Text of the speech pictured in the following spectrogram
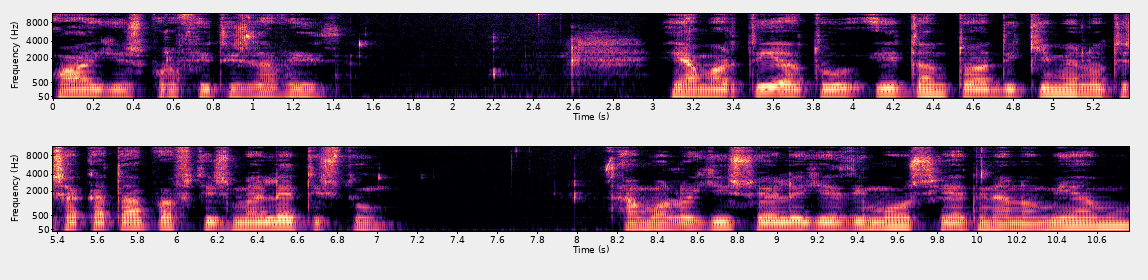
ο Άγιος προφήτης Δαβίδ. Η αμαρτία του ήταν το αντικείμενο της ακατάπαυτης μελέτης του. Θα ομολογήσω έλεγε δημόσια την ανομία μου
